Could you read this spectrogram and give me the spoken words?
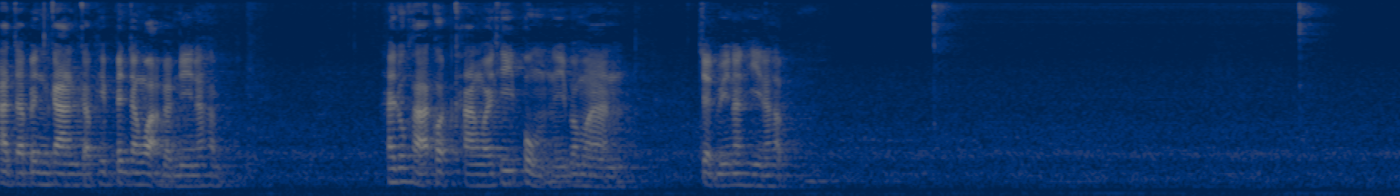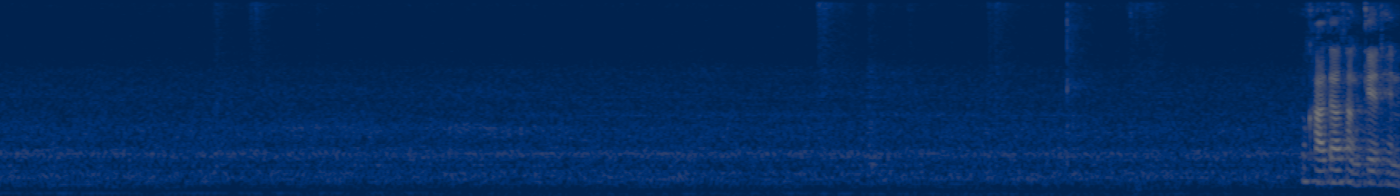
อาจจะเป็นการกระพริบเป็นจังหวะแบบนี้นะครับ ให้ลูกค้ากดค้างไว้ที่ปุ่มนี้ประมาณ 7 วินาทีนะครับ ลูกค้าจะสังเกตเห็น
